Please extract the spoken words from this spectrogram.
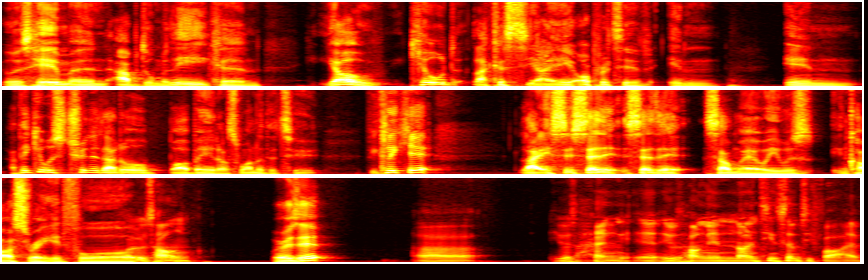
it was him and Abdul Malik and yo killed like a CIA operative in in I think it was Trinidad or Barbados, one of the two. If you click it, like it says it says it somewhere where he was incarcerated Oh, for he was hung. where is it? Uh, he was hang. He was hung in 1975.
